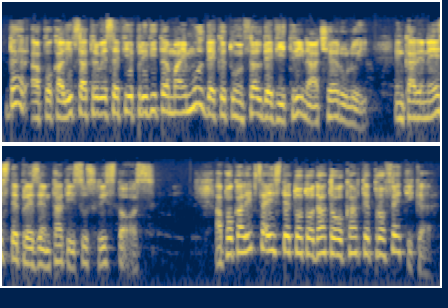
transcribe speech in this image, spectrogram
Dar Apocalipsa trebuie să fie privită mai mult decât un fel de vitrină a cerului în care ne este prezentat Isus Hristos. Apocalipsa este totodată o carte profetică.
